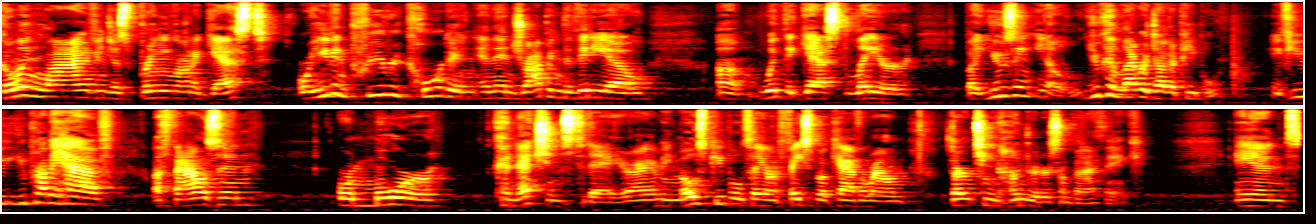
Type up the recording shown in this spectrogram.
going live and just bringing on a guest or even pre-recording and then dropping the video um, with the guest later, but using, you know, you can leverage other people. If you, you probably have a thousand or more connections today, right? I mean, most people today on Facebook have around 1,300 or something, I think. And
